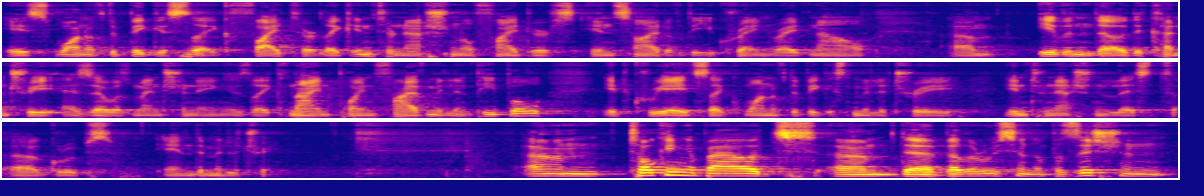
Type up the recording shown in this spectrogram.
is one of the biggest like fighter, like international fighters inside of the Ukraine right now. Um, even though the country, as I was mentioning, is like 9.5 million people, it creates like one of the biggest military internationalist uh, groups in the military. Um, talking about um, the Belarusian opposition,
